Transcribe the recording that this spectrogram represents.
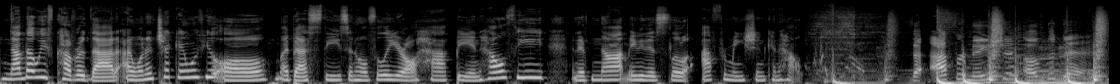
now that we've covered that, I want to check in with you all, my besties, and hopefully you're all happy and healthy. And if not, maybe this little affirmation can help. The affirmation of the day.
